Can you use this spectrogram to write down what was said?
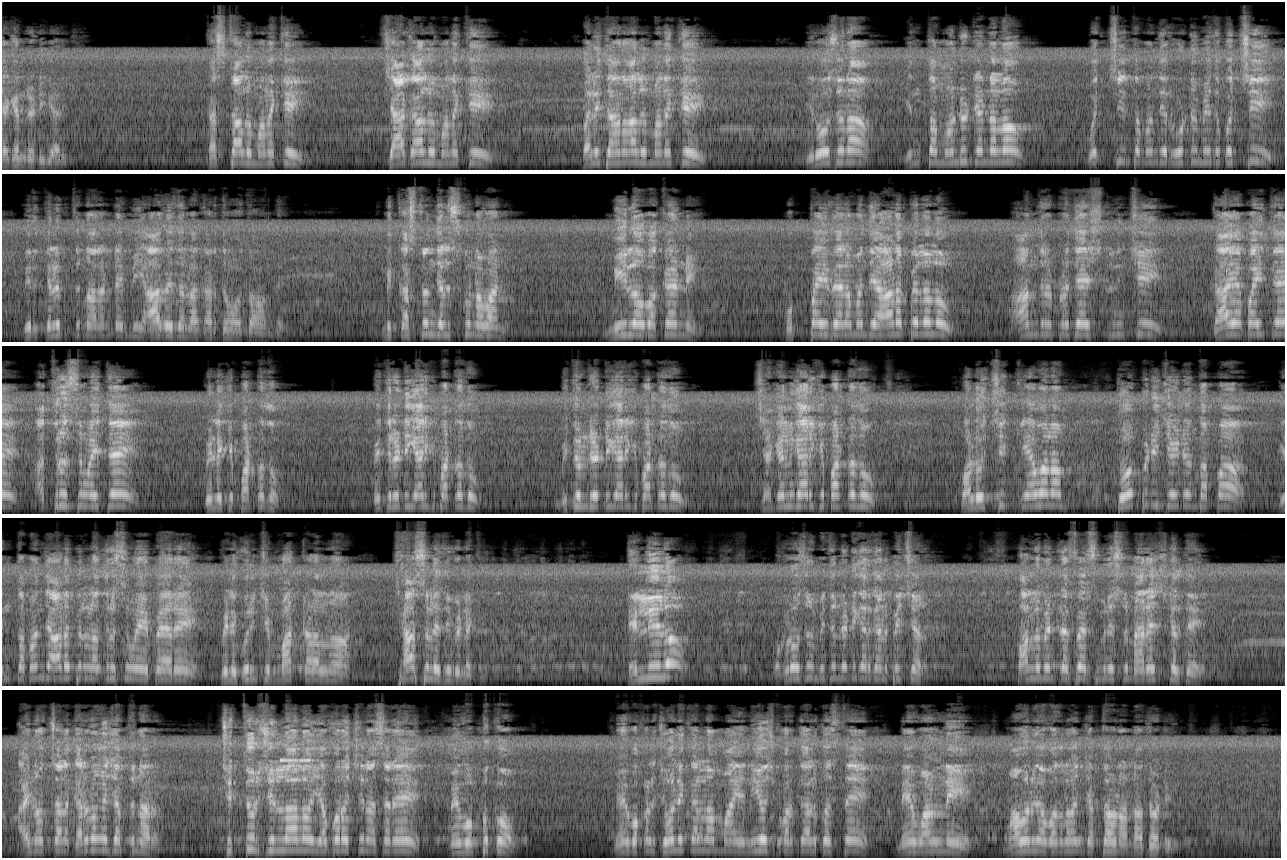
జగన్ రెడ్డి గారికి. కష్టాలు మనకి త్యాగాలు మనకి బలిదానాలు మనకి. ఈ రోజున ఇంత మండుటెండలో వచ్చి ఇంతమంది రోడ్డు మీదకి వచ్చి మీరు తెలుపుతున్నారంటే మీ ఆవేదన నాకు అర్థమవుతా ఉంది. మీ కష్టం తెలుసుకున్నవాడిని మీలో ఒకరిని ముప్పై వేల మంది ఆడపిల్లలు ఆంధ్రప్రదేశ్ నుంచి గాయపైతే అదృశ్యమైతే వీళ్ళకి పట్టదు. పెద్దిరెడ్డి గారికి పట్టదు. మిథున్ రెడ్డి గారికి పట్టదు. జగన్ గారికి పట్టదు. వాళ్ళు వచ్చి కేవలం దోపిడీ చేయడం తప్ప ఇంతమంది ఆడపిల్లలు అదృశ్యం అయిపోయారే. వీళ్ళ గురించి మాట్లాడాలన్న ధ్యాస లేదు వీళ్ళకి. ఢిల్లీలో ఒకరోజు మిథున్ రెడ్డి గారు కనిపించారు. పార్లమెంటరీ అఫైర్స్ మినిస్టర్ మ్యారేజ్కి వెళ్తే. ఆయన చాలా గర్వంగా చెప్తున్నారు. చిత్తూరు జిల్లాలో ఎవరు వచ్చినా సరే మేము ఒప్పుకోం. మేము ఒకళ్ళ జోలికల్లో మా నియోజకవర్గాలకు వస్తే మేము వాళ్ళని మామూలుగా వదలమని చెప్తా ఉన్నాను నాతోటి.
